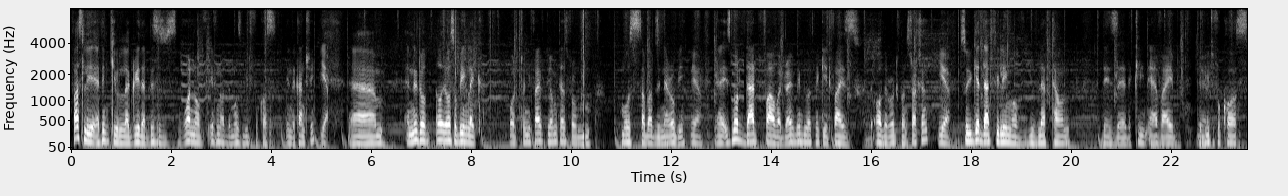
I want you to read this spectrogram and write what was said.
firstly, I think you'll agree that this is one of, if not the most beautiful course in the country. Yeah. Um, and it also being like, what, 25 kilometers from most suburbs in Nairobi. Yeah. Uh, it's not that far of a drive. Maybe what's making it far is the, all the road construction. Yeah. So you get that feeling of you've left town. There's uh, the clean air vibe, the Yeah. beautiful course,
